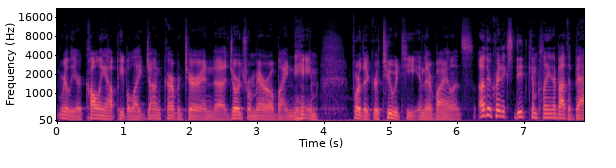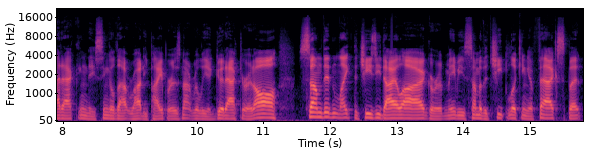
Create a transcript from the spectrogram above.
really are calling out people like John Carpenter and uh, George Romero by name for the gratuity in their violence. Other critics did complain about the bad acting. They singled out Roddy Piper as not really a good actor at all. Some didn't like the cheesy dialogue or maybe some of the cheap looking effects, but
